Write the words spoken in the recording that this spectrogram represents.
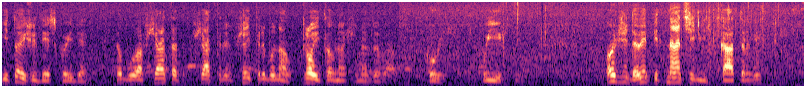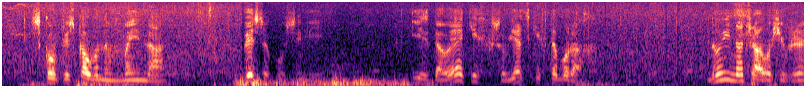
і той же диско йде. То була вся, та- вся, вся трибунал, тройка в наші називали колись, по їхньому. Отже, дали 15 літ каторги конфіскованим майна, високо в семі і з далеких совєтських таборах. Ну і почалося вже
